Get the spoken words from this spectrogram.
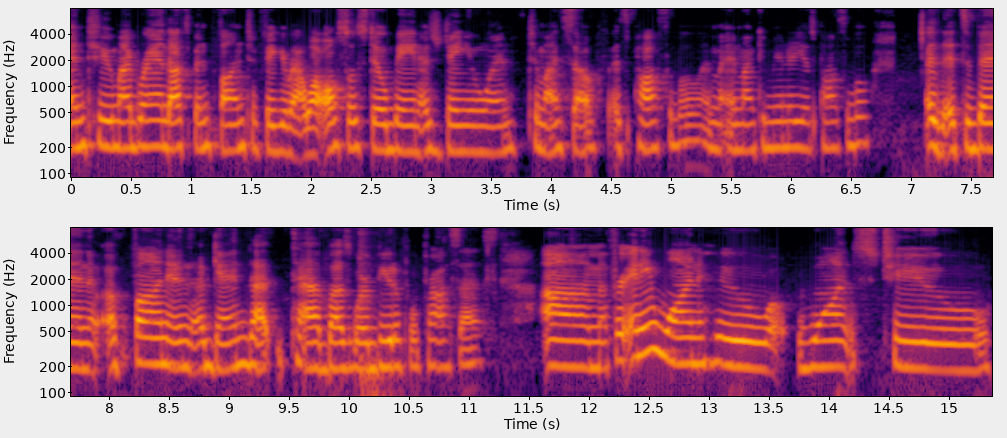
into my brand. That's been fun to figure out while also still being as genuine to myself as possible and in my community as possible. It's been a fun and again that buzzword beautiful process um, for anyone who wants to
